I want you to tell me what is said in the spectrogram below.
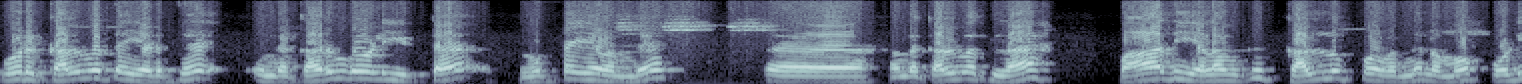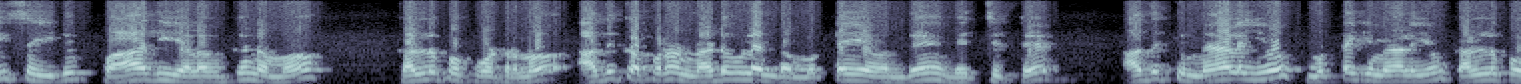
ஒரு கல்வத்தை எடுத்து இந்த கருங்கோழி இட்ட முட்டைய வந்து அந்த கல்வத்துல பாதி அளவுக்கு கல்லுப்பை வந்து நம்ம பொடி செய்து பாதி அளவுக்கு நம்ம கல்லுப்பை போட்டுடணும் அதுக்கப்புறம் நடுவுல இந்த முட்டைய வந்து வச்சுட்டு அதுக்கு மேலேயும் முட்டைக்கு மேலேயும் கல்லுப்பை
